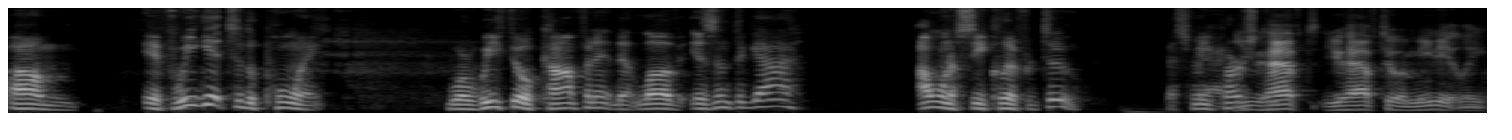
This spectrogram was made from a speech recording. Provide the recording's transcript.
Um, if we get to the point where we feel confident that Love isn't the guy, I want to see Clifford too. That's me yeah, personally. You have to, you have to immediately.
